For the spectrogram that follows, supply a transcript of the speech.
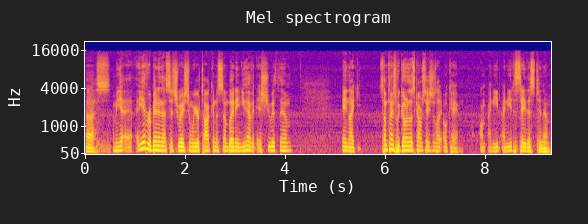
us. I mean, have you ever been in that situation where you're talking to somebody and you have an issue with them? And like sometimes we go into those conversations like, okay, I'm, I need I need to say this to them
